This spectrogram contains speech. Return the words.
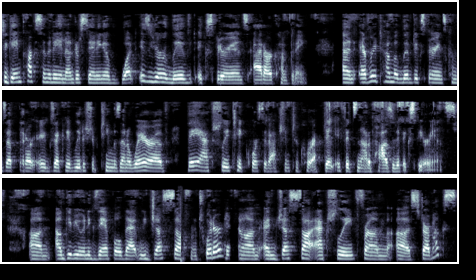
to gain proximity and understanding of what is your lived experience at our company. And every time a lived experience comes up that our executive leadership team is unaware of, they actually take course of action to correct it if it's not a positive experience. Um, I'll give you an example that we just saw from Twitter um, and just saw actually from uh, Starbucks.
